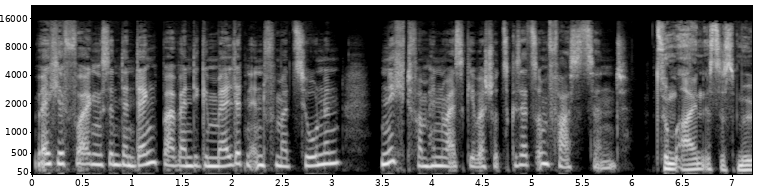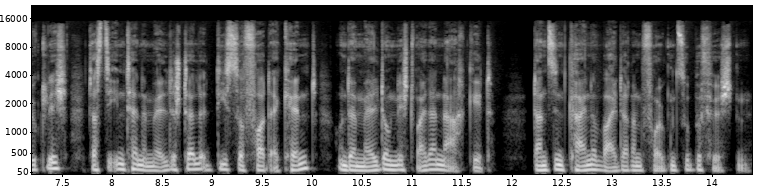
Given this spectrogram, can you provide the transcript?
Welche Folgen sind denn denkbar, wenn die gemeldeten Informationen nicht vom Hinweisgeberschutzgesetz umfasst sind? Zum einen ist es möglich, dass die interne Meldestelle dies sofort erkennt und der Meldung nicht weiter nachgeht. Dann sind keine weiteren Folgen zu befürchten.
